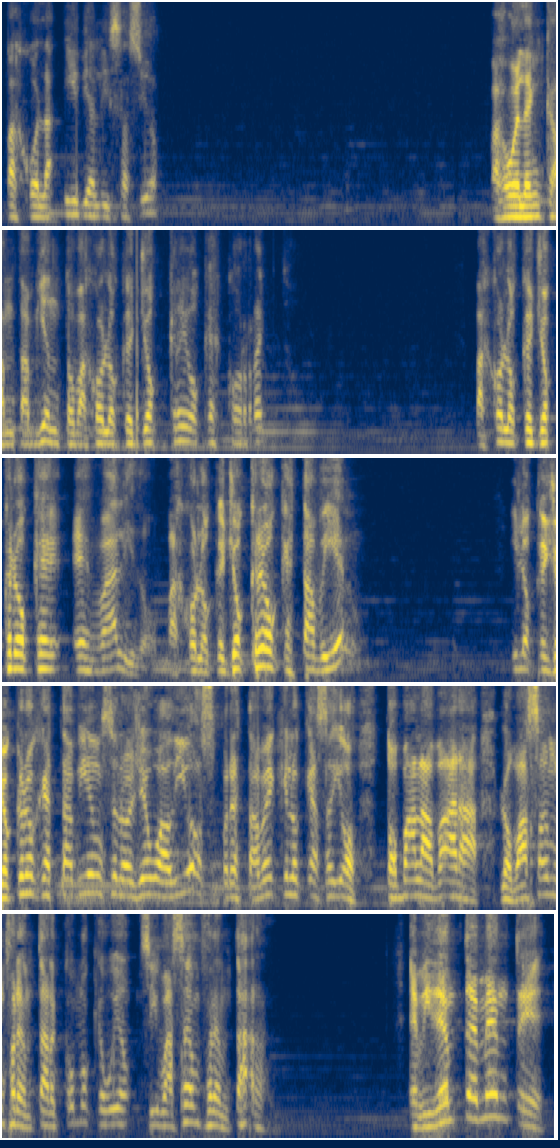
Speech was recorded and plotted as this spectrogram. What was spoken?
bajo la idealización, bajo el encantamiento, bajo lo que yo creo que es correcto bajo lo que yo creo que es válido, bajo lo que yo creo que está bien. Y lo que yo creo que está bien se lo llevo a Dios, pero esta vez que lo que hace Dios, toma la vara, lo vas a enfrentar. ¿Cómo que voy a, si vas a enfrentar? Evidentemente,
